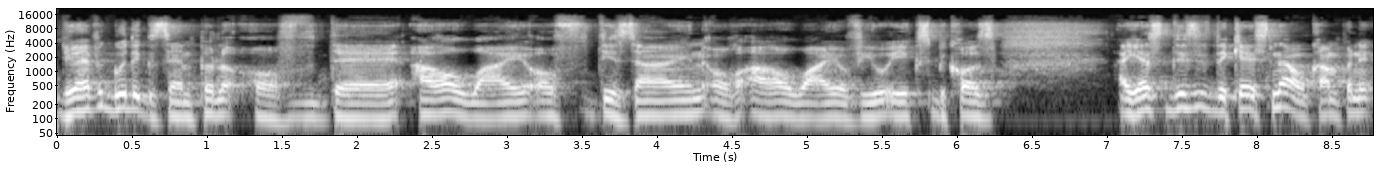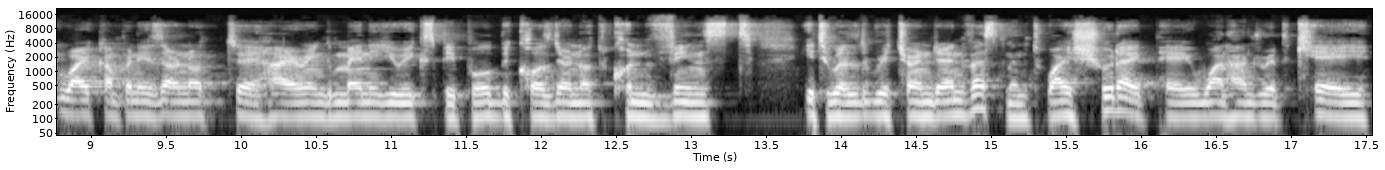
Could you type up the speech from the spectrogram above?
Do you have a good example of the ROI of design or ROI of UX? Because I guess this is the case now. Company why companies are not uh, hiring many UX people because they're not convinced it will return their investment. Why should I pay 100k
